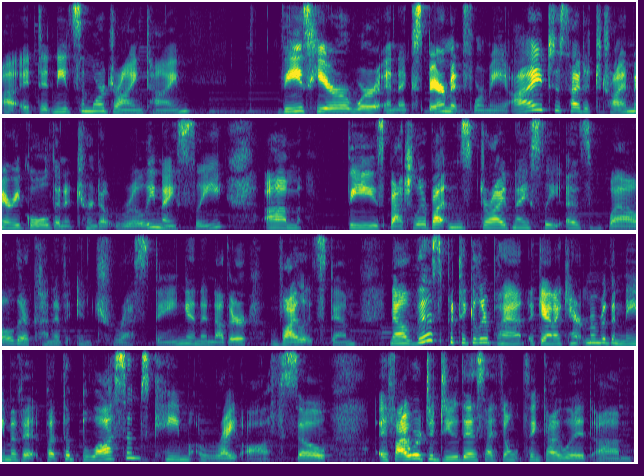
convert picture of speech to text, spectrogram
Uh, it did need some more drying time. These here were an experiment for me. I decided to try marigold and it turned out really nicely. Um, these bachelor buttons dried nicely as well. They're kind of interesting and another violet stem. Now this particular plant, again, I can't remember the name of it, but the blossoms came right off. So if I were to do this, I don't think I would um,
